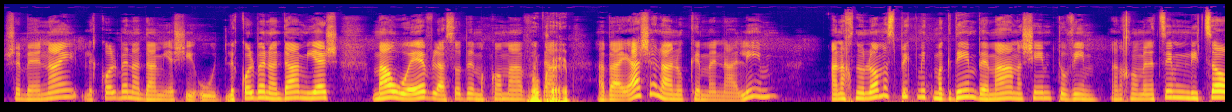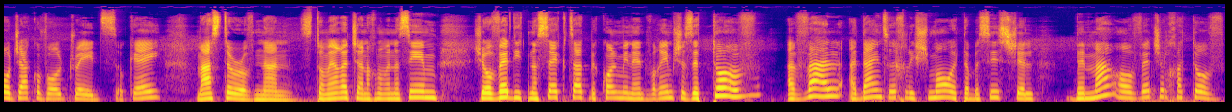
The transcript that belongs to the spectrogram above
שבעיניי לכל בן אדם יש ייעוד. לכל בן אדם יש מה הוא אוהב לעשות במקום העבודה. Okay. אוקיי. הבעיה שלנו כמנהלים, אנחנו לא מספיק מתמקדים במה אנשים טובים. אנחנו מנסים ליצור Jack of all trades, אוקיי? Okay? Master of none. זאת אומרת שאנחנו מנסים שעובד יתנסה קצת בכל מיני דברים, שזה טוב, אבל עדיין צריך לשמור את הבסיס של במה העובד שלך טוב.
